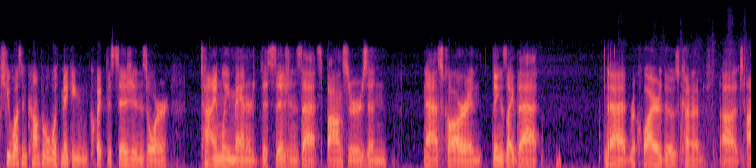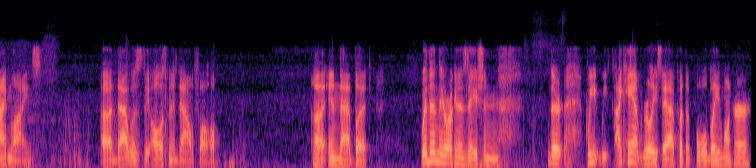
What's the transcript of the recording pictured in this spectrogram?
she wasn't comfortable with making quick decisions or timely mannered decisions that sponsors and NASCAR and things like that that require those kind of uh, timelines. Uh, that was the ultimate downfall uh, in that. But within the organization, there we, we I can't really say I put the full blame on her.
